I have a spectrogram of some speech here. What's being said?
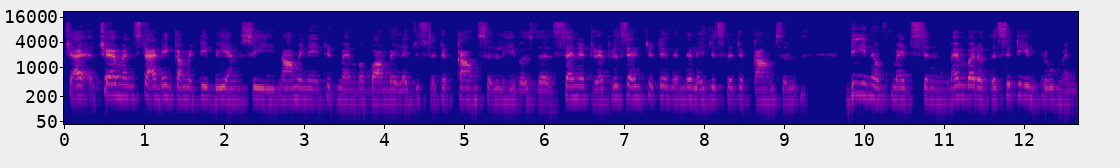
Ch- Chairman Standing Committee BMC, nominated member Bombay Legislative Council. He was the Senate representative in the Legislative Council, Dean of Medicine, member of the City Improvement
